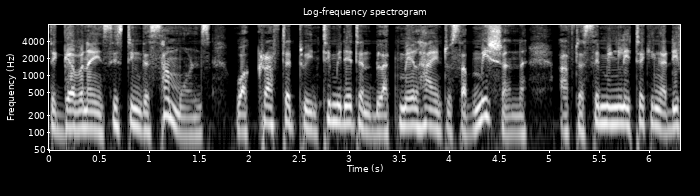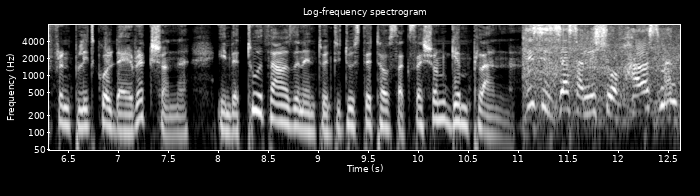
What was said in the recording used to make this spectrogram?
The governor insisting the summons were crafted to intimidate and blackmail her into submission after seemingly taking a different political direction in the 2022 State House succession game plan. This is just an issue of harassment.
